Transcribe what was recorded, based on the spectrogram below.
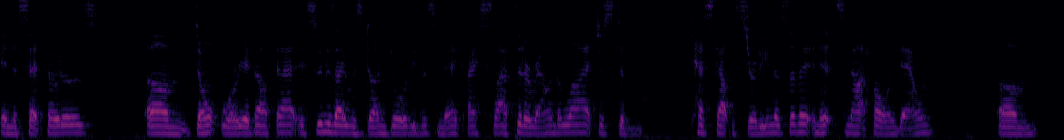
in the set photos. Um, don't worry about that. As soon as I was done building this mech, I slapped it around a lot just to test out the sturdiness of it, and it's not falling down. Um,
